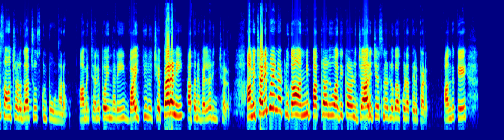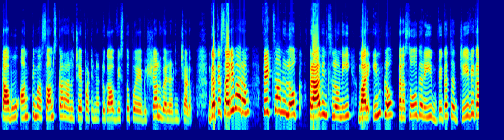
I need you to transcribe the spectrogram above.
సంవత్సరాలుగా చూసుకుంటూ ఉన్నాను. ఆమె చనిపోయిందని వైద్యులు చెప్పారని అతను వెల్లడించాడు. ఆమె చనిపోయినట్లుగా అన్ని పత్రాలు అధికారులు జారీ చేసినట్లుగా కూడా తెలిపాడు. అందుకే తాము అంతిమ సంస్కారాలు చేపట్టినట్లుగా విస్తుపోయే విషయాలు వెల్లడించాడు. గత శనివారం ఫిట్సానులోక్ ప్రావిన్స్లోని వారి ఇంట్లో తన సోదరి విగత జీవిగా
